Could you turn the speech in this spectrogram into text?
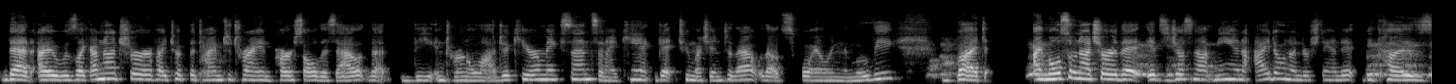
That I was like, I'm not sure if I took the time to try and parse all this out, that the internal logic here makes sense. And I can't get too much into that without spoiling the movie. But I'm also not sure that it's just not me and I don't understand it because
